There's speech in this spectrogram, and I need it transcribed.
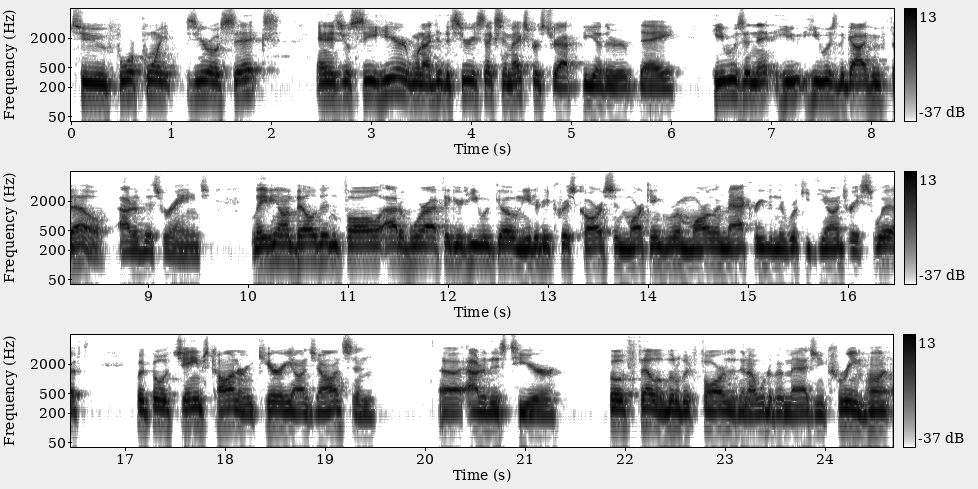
to 4.06. And as you'll see here, when I did the Sirius XM Experts draft the other day, he was in the, he he was the guy who fell out of this range. Le'Veon Bell didn't fall out of where I figured he would go. Neither did Chris Carson, Mark Ingram, Marlon Mack, or even the rookie D'Andre Swift. But both James Conner and Kerryon Johnson uh, out of this tier both fell a little bit farther than I would have imagined. Kareem Hunt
